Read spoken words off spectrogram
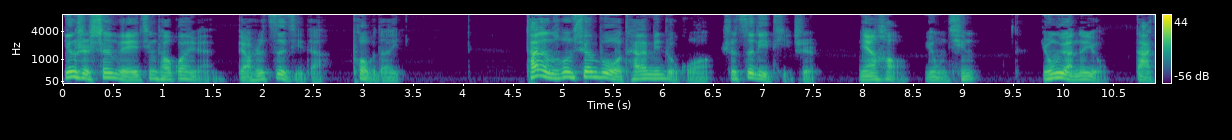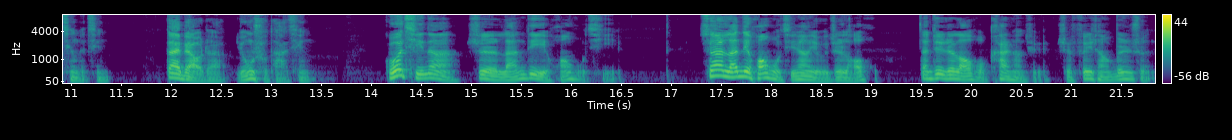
应是身为清朝官员，表示自己的迫不得已。唐景崧宣布台湾民主国是自立体制，年号永清，永远的永，大清的清，代表着永属大清。国旗呢是蓝地黄虎旗，虽然蓝地黄虎旗上有一只老虎，但这只老虎看上去是非常温顺的。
